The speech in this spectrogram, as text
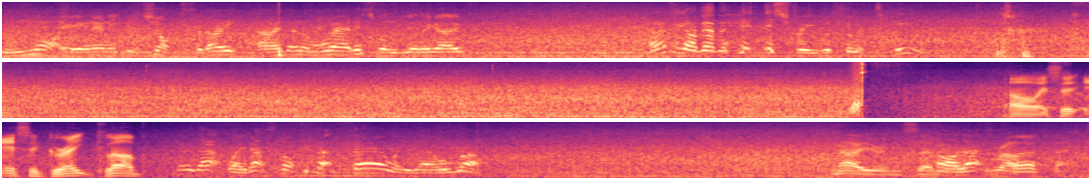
I'm not hitting any good shots today. Uh, I don't know where this one's going to go. I don't think I've ever hit this free wood from a tee. Oh, it's a it's a great club. Go that way. That's not. Is that fairway there or rough? Now you're in the centre. Oh, that's perfect.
